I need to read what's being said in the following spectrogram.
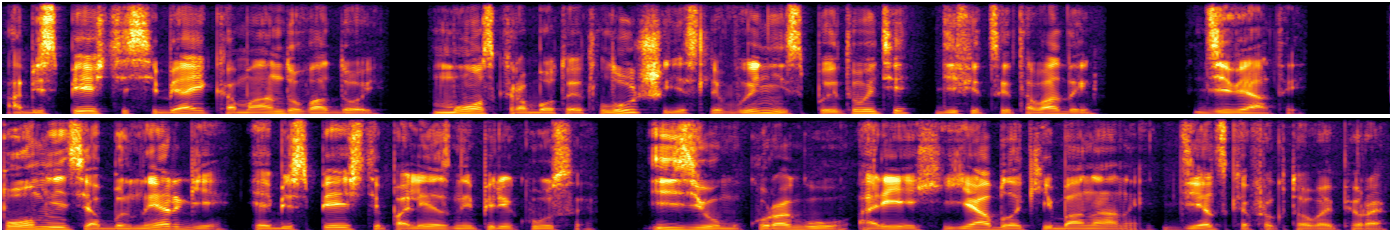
Обеспечьте себя и команду водой. Мозг работает лучше, если вы не испытываете дефицита воды. Девятый. Помните об энергии и обеспечьте полезные перекусы. Изюм, курагу, орехи, яблоки и бананы, детское фруктовое пюре.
